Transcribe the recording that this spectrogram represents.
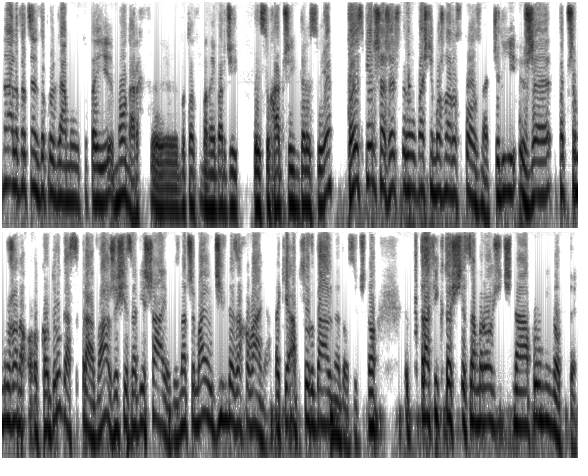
No ale wracając do programu tutaj Monarch, e, bo to chyba najbardziej słuchaczy interesuje. To jest pierwsza rzecz, którą właśnie można rozpoznać, czyli, że to przemrużone oko. Druga sprawa, że się zawieszają, to znaczy mają dziwne zachowania, takie absurdalne dosyć. No, potrafi ktoś się zamrozić na pół minuty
